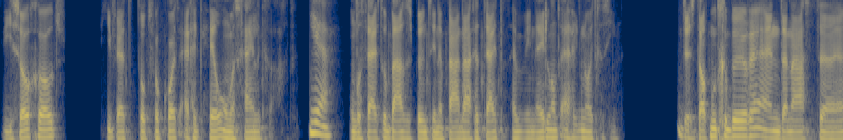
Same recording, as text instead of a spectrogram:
die is zo groot, die werd tot voor kort eigenlijk heel onwaarschijnlijk geacht. Ja. 150 basispunten in een paar dagen tijd, dat hebben we in Nederland eigenlijk nooit gezien. Dus dat moet gebeuren. En daarnaast uh,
